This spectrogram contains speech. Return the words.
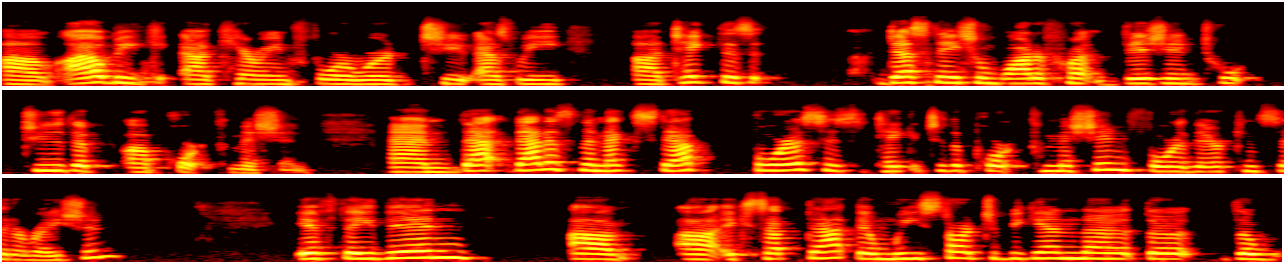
um, I'll be uh, carrying forward to as we uh, take this destination waterfront vision to, to the uh, Port Commission. And that, that is the next step for us is to take it to the Port Commission for their consideration. If they then um, uh, accept that, then we start to begin the, the, the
